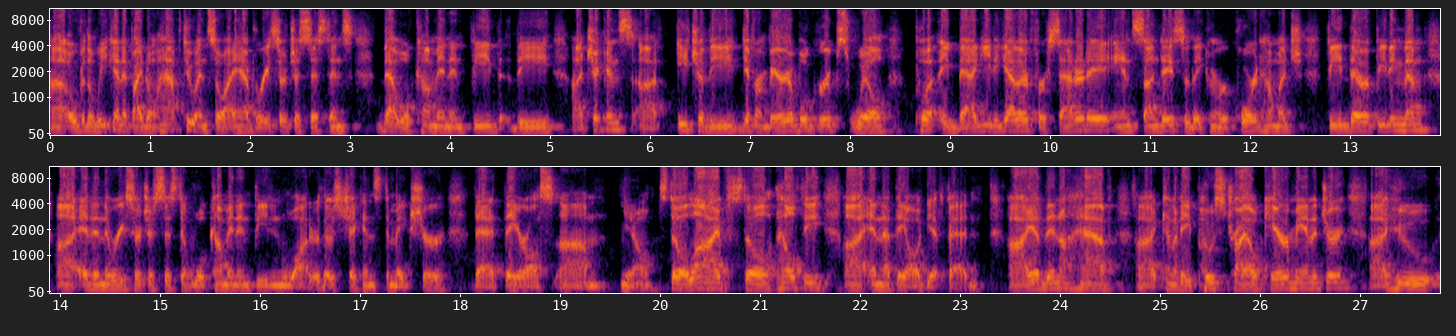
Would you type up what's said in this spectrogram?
uh, over the weekend if I don't have to. And so I have research assistants that will come in and feed the uh, chickens. Uh, each of the different variable groups will put a baggie together for Saturday and Sunday so they can record how much feed they're feeding them. Uh, and then the research assistant will come in and feed and water those chickens to make sure that they are all, um, you know, still alive, still healthy, uh, and that they all get fed. I then have uh, kind of a post trial care manager uh, who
